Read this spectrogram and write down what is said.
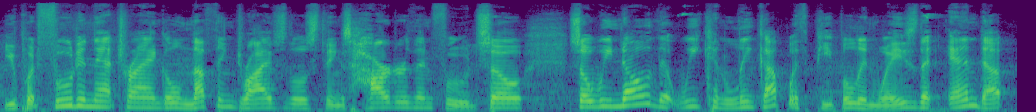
You put food in that triangle, nothing drives those things harder than food. So, so we know that we can link up with people in ways that end up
